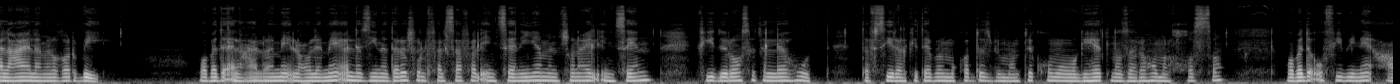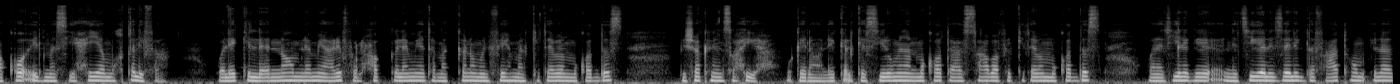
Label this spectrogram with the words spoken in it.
العالم الغربي. وبدأ العلماء, العلماء الذين درسوا الفلسفة الإنسانية من صنع الإنسان في دراسة اللاهوت تفسير الكتاب المقدس بمنطقهم ووجهات نظرهم الخاصة وبدأوا في بناء عقائد مسيحية مختلفة. ولكن لأنهم لم يعرفوا الحق لم يتمكنوا من فهم الكتاب المقدس بشكل صحيح. وكان هناك الكثير من المقاطع الصعبة في الكتاب المقدس ونتيجة لذلك دفعتهم إلى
